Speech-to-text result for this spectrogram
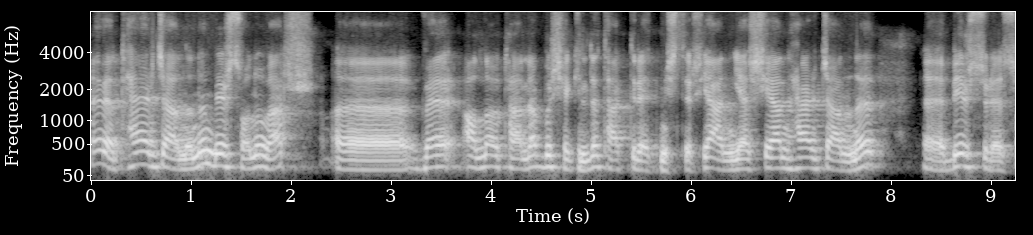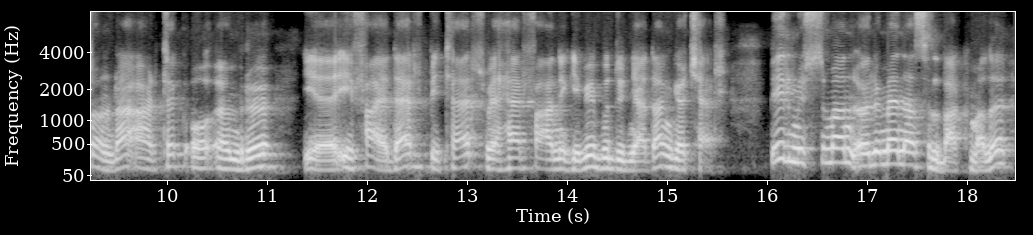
Evet her canlının bir sonu var ee, ve Allahu Teala bu şekilde takdir etmiştir. Yani yaşayan her canlı e, bir süre sonra artık o ömrü e, ifa eder, biter ve her fani gibi bu dünyadan göçer. Bir Müslüman ölüme nasıl bakmalı?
